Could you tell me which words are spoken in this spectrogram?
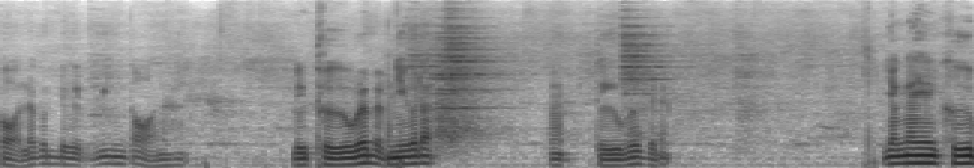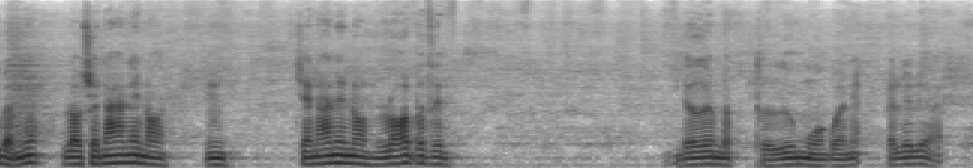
ถอดแล้วก็เดินวิ่งต่อนะฮะ หรือถือไว้แบบนี้ก็ได้ถือไว้แบบนี้ ยังไงคือแบบเนี้ยเราชนะแน่นอน อืมชนะแน่นอนร้อยเปอร์เซ็นเดินแบบถือหมวกไว้เนี่ยไปเรื่อยๆ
